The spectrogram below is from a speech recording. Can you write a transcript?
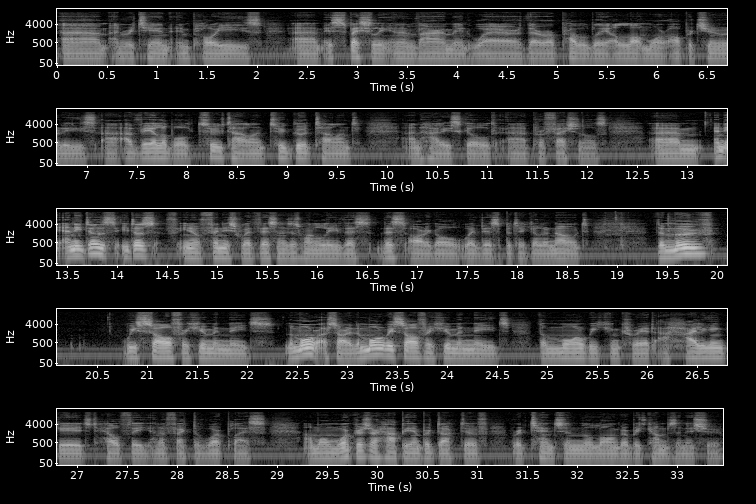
um, and retain employees, um, especially in an environment where there are probably a lot more opportunities uh, available to talent, to good talent, and highly skilled uh, professionals. Um, and and he does he does you know finish with this, and I just want to leave this this article with this particular note. The move we solve for human needs, the more uh, sorry, the more we solve for human needs, the more we can create a highly engaged, healthy, and effective workplace. And when workers are happy and productive, retention no longer becomes an issue.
